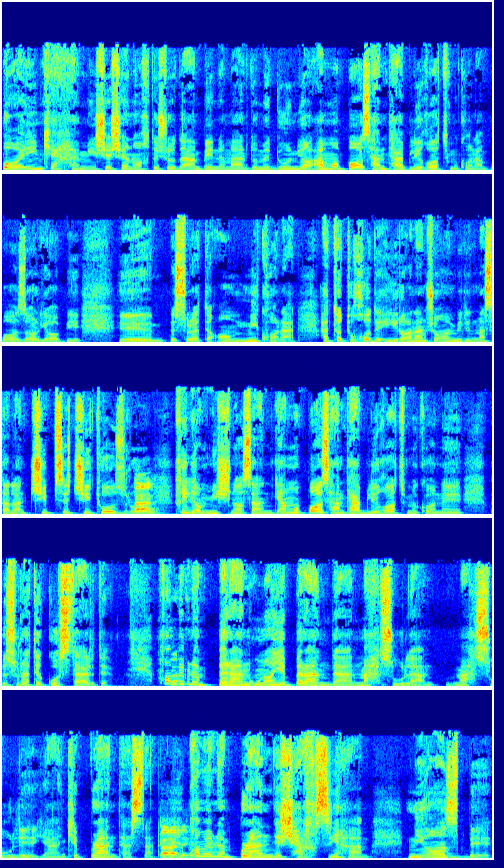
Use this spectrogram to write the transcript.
با اینکه همیشه شناخته شدن بین مردم دنیا اما باز هم تبلیغات می‌کنن بازاریابی به صورت عام می‌کنن حتی تو خود ایران هم شما میرید مثلا چیپس چیتوز رو بله. خیلی هم می‌شناسن اما باز هم تبلیغات می‌کنه به صورت گسترده می‌خوام بله. ببینم برند اونا یه برندن محصولن محصول یعنی که برند هستن بله. می‌خوام ببینم برند شخصی هم نیاز به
